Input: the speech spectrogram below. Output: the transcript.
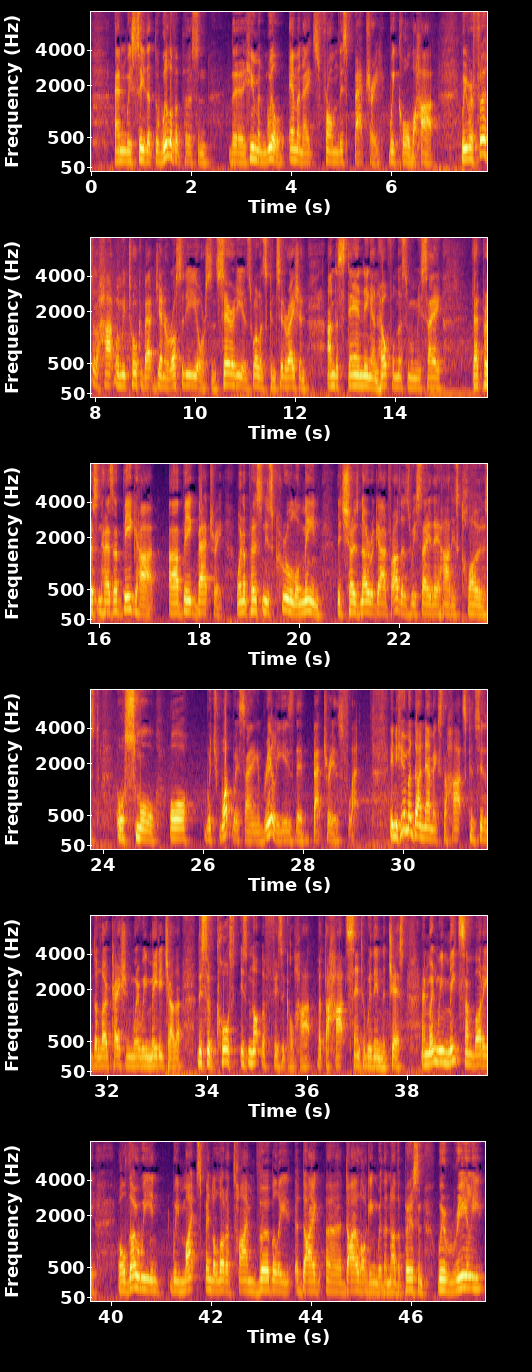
and we see that the will of a person, the human will, emanates from this battery we call the heart. We refer to the heart when we talk about generosity or sincerity, as well as consideration, understanding, and helpfulness, when we say that person has a big heart, a big battery. When a person is cruel or mean, that shows no regard for others, we say their heart is closed or small, or which what we're saying really is their battery is flat. In human dynamics, the heart's considered the location where we meet each other. This, of course, is not the physical heart, but the heart center within the chest. And when we meet somebody, although we we might spend a lot of time verbally uh, di- uh, dialoguing with another person, we're really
